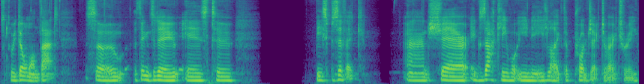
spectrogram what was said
So we don't want that. So the thing to do is to be specific and share exactly what you need, like the project directory.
